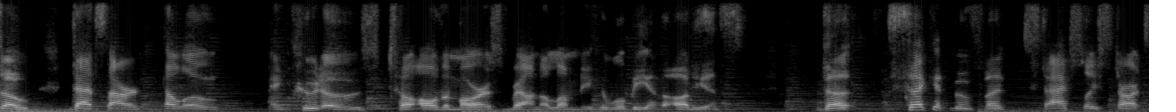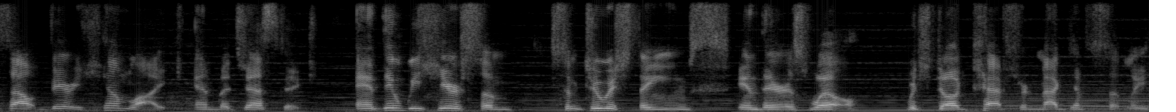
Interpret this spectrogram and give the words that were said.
So that's our hello and kudos to all the Morris Brown alumni who will be in the audience. The second movement actually starts out very hymn-like and majestic, and then we hear some some Jewish themes in there as well, which Doug captured magnificently.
